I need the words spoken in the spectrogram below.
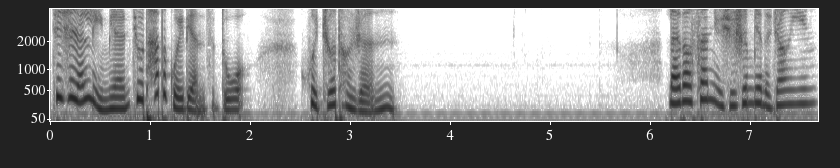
这些人里面，就他的鬼点子多。会折腾人。来到三女婿身边的张英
